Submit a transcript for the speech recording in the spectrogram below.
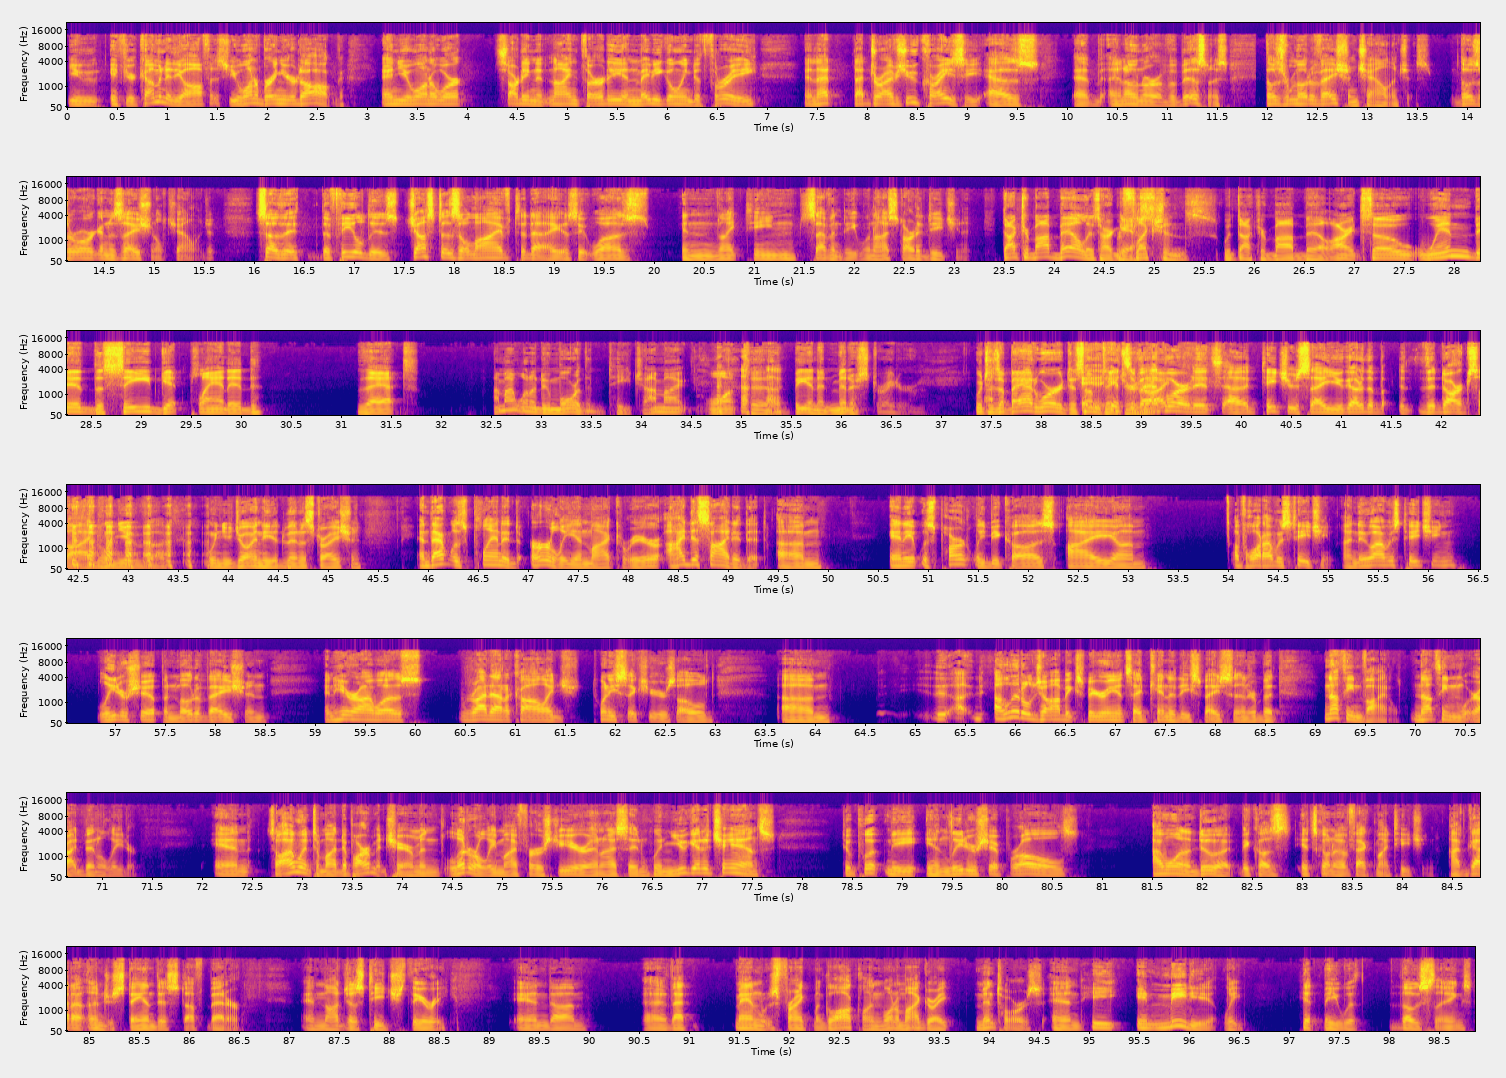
You, if you're coming to the office, you want to bring your dog, and you want to work starting at 9:30 and maybe going to three, and that that drives you crazy as an owner of a business, those are motivation challenges. Those are organizational challenges. So the, the field is just as alive today as it was in 1970 when I started teaching it. Dr. Bob Bell is our guest. Reflections with Dr. Bob Bell. All right. So, when did the seed get planted that I might want to do more than teach? I might want to be an administrator which is a bad word to some teachers. It's a bad right? word. It's uh, teachers say you go to the the dark side when you uh, when you join the administration, and that was planted early in my career. I decided it, um, and it was partly because I um, of what I was teaching. I knew I was teaching leadership and motivation, and here I was right out of college, twenty six years old. Um, a little job experience at Kennedy Space Center, but nothing vital, nothing where I'd been a leader. And so I went to my department chairman literally my first year and I said, when you get a chance to put me in leadership roles, I want to do it because it's going to affect my teaching. I've got to understand this stuff better and not just teach theory. And um, uh, that man was Frank McLaughlin, one of my great mentors, and he immediately hit me with those things.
